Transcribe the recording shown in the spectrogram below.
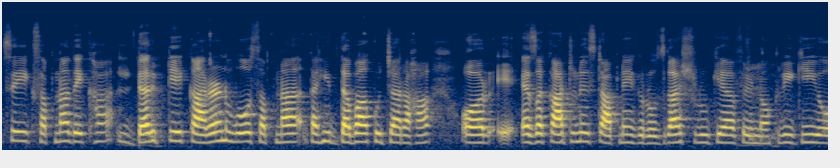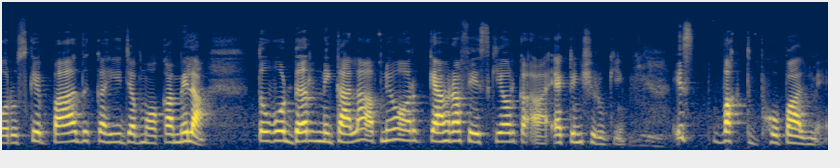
से एक सपना देखा डर के कारण वो सपना कहीं दबा कुचा रहा और एज अ कार्टूनिस्ट आपने एक रोज़गार शुरू किया फिर नौकरी की और उसके बाद कहीं जब मौका मिला तो वो डर निकाला आपने और कैमरा फेस किया और एक्टिंग शुरू की। इस वक्त भोपाल में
